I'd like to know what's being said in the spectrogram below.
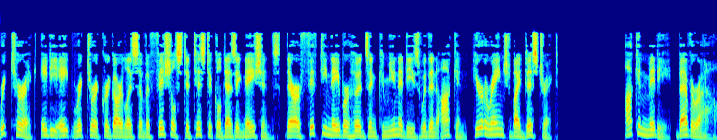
Richterich, 88 Richterich Regardless of official statistical designations, there are 50 neighborhoods and communities within Aachen, here arranged by district. Aachen Mitte, Beverau,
